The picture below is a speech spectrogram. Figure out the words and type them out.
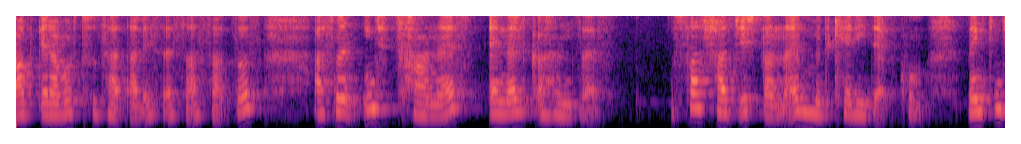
պատկերավոր ցույց է տալիս այս ասածս, ասում են ինչ ցանես, այն էլ կհնձես սա շատ ճիշտ է նաև մտքերի դեպքում։ Մենք ինչ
